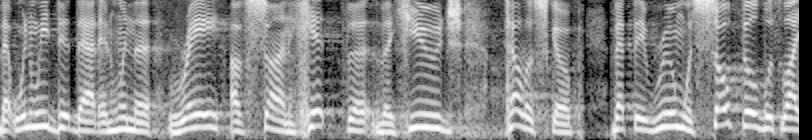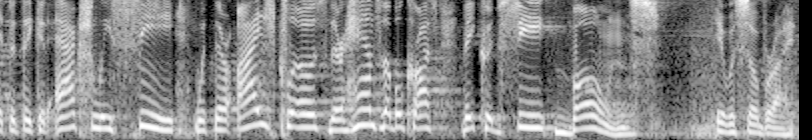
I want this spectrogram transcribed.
that when we did that and when the ray of sun hit the, the huge telescope, that the room was so filled with light that they could actually see with their eyes closed, their hands double crossed, they could see bones. It was so bright.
